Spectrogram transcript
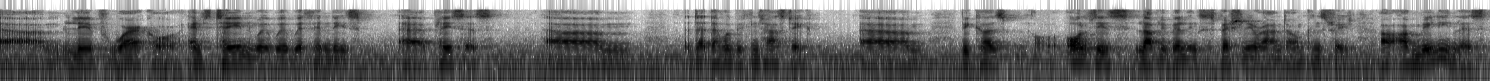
um, live, work, or entertain with, with, within these uh, places, um, that that would be fantastic. Um, because all of these lovely buildings, especially around Donkin Street, are, are meaningless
